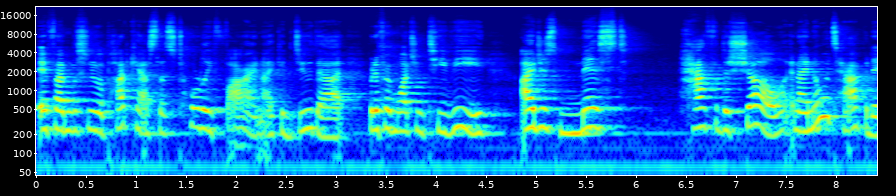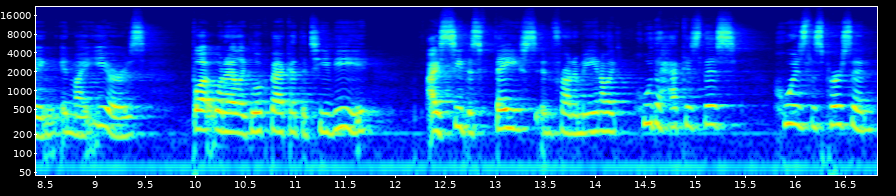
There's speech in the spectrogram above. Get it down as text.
if I'm listening to a podcast, that's totally fine. I could do that. But if I'm watching TV, I just missed half of the show and I know what's happening in my ears. But when I like look back at the TV, I see this face in front of me and I'm like, who the heck is this? Who is this person?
